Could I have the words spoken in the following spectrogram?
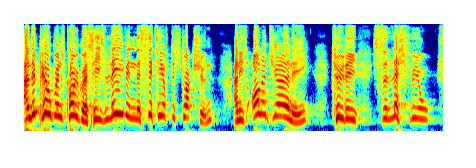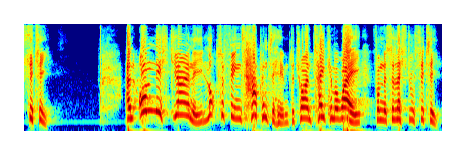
And in Pilgrim's Progress, he's leaving the city of destruction and he's on a journey to the celestial city. And on this journey, lots of things happen to him to try and take him away from the celestial city.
